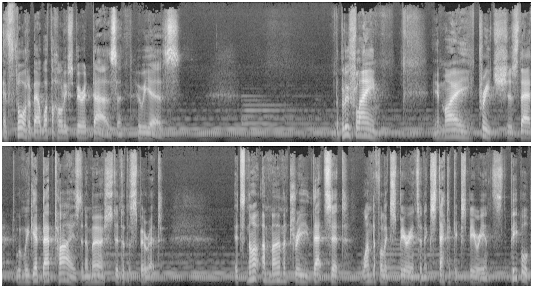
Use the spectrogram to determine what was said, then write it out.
and thought about what the Holy Spirit does and who He is. The blue flame in my preach is that when we get baptized and immersed into the Spirit, it's not a momentary, that's it wonderful experience, an ecstatic experience. The people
